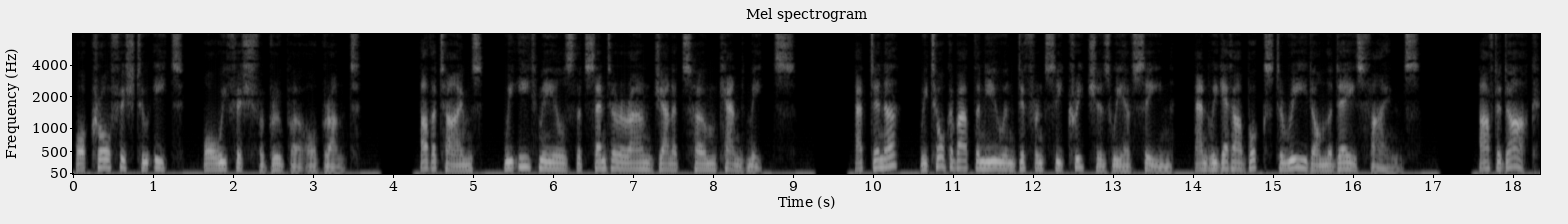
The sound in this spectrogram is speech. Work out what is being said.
or crawfish to eat, or we fish for grouper or grunt. Other times, we eat meals that center around Janet's home canned meats. At dinner, we talk about the new and different sea creatures we have seen, and we get our books to read on the day's finds. After dark,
